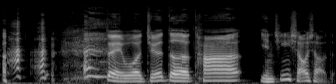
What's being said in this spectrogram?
对，我觉得他眼睛小小的。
